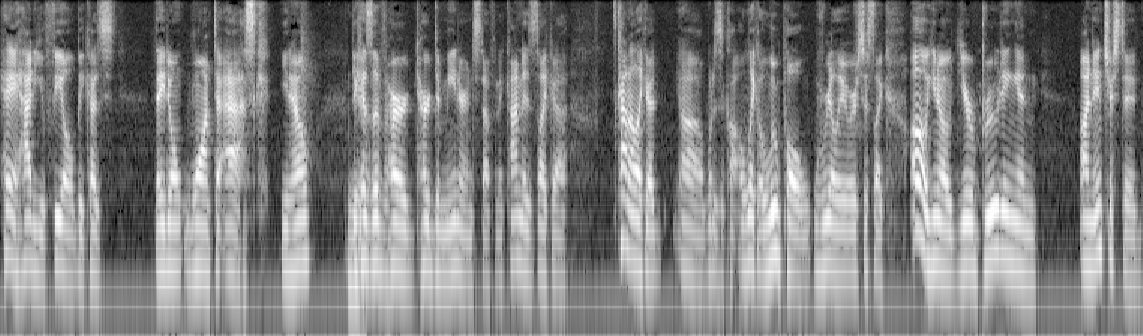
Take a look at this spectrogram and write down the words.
hey, how do you feel? Because they don't want to ask, you know, because Yeah. of her her demeanor and stuff. And it kind of is like a, it's kind of like a, uh, what is it called? Like a loophole, really, where it's just like, oh, you know, you're brooding and uninterested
